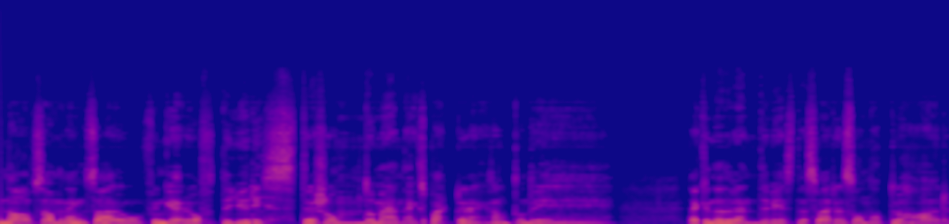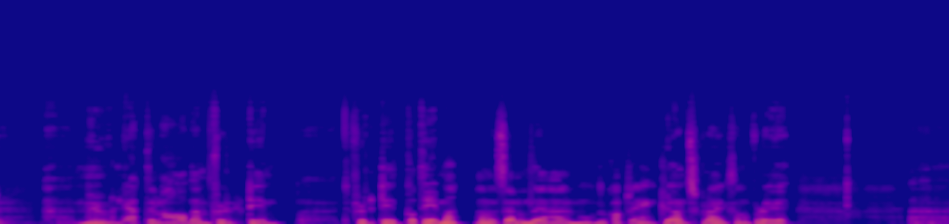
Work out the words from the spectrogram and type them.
I Nav-sammenheng så jo, fungerer jo ofte jurister som domeneeksperter. Og de, det er ikke nødvendigvis dessverre sånn at du har uh, mulighet til å ha dem fulltid fulltid på time, selv om det er noe du kanskje egentlig ønsker deg. Fordi eh,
